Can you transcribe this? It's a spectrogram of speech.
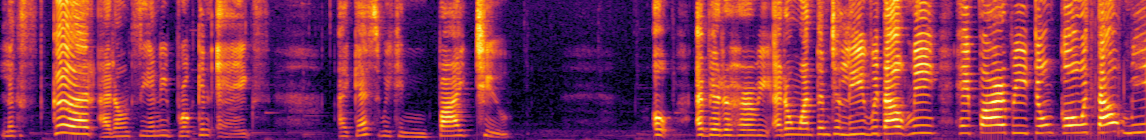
Looks good. I don't see any broken eggs. I guess we can buy two. Better hurry. I don't want them to leave without me. Hey, Barbie, don't go without me.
